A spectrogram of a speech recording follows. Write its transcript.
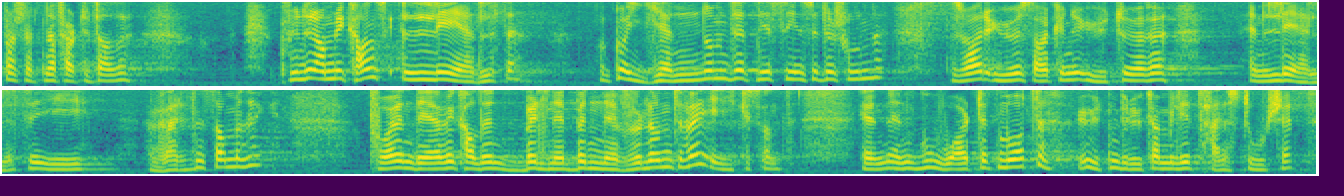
på slutten av 40-tallet. Under amerikansk ledelse. Å gå gjennom disse institusjonene så har USA kunnet utøve en ledelse i verdenssammenheng. På en det jeg vil kalle en benevolent sant? En, en godartet måte, uten bruk av militær stort sett.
